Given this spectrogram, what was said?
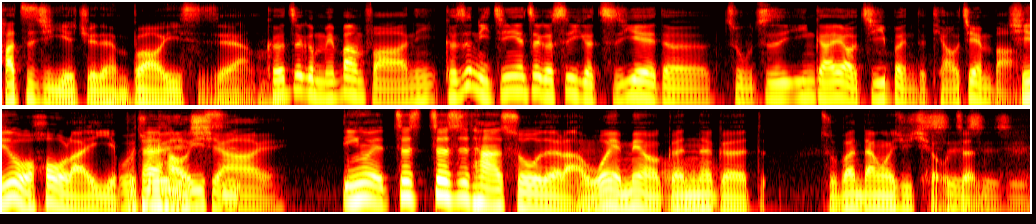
他自己也觉得很不好意思这样。可是这个没办法，你可是你今天这个是一个职业的组织，应该要有基本的条件吧？其实我后来也不太好意思，哎，因为这这是他说的啦，我也没有跟那个主办单位去求证，是是。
